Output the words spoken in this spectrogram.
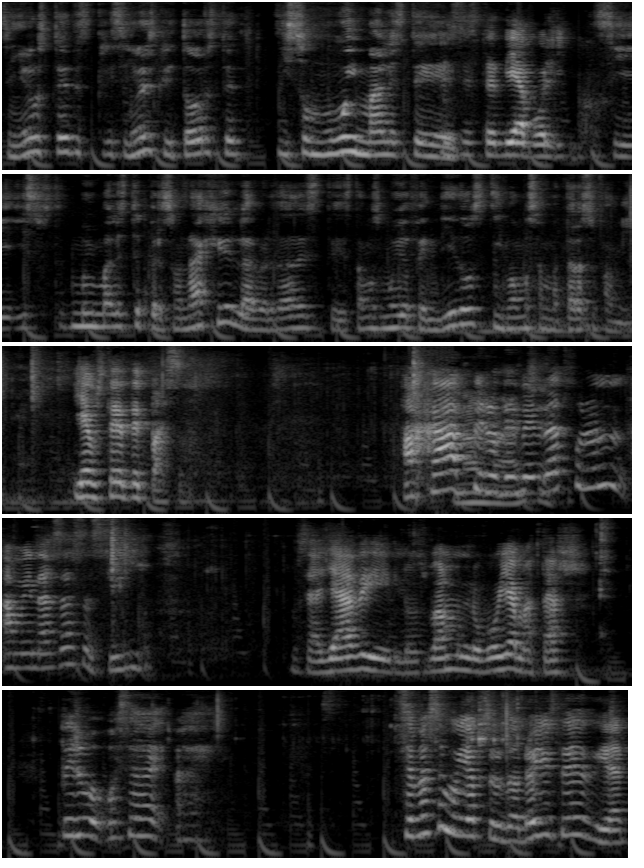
señor usted, señor escritor, usted hizo muy mal este, Es este diabólico. sí, hizo usted muy mal este personaje. La verdad, este, estamos muy ofendidos y vamos a matar a su familia. Y a usted de paso. Ajá, No pero de verdad fueron amenazas así. O sea, ya de los vamos, lo voy a matar. Pero, o sea, ay, se me hace muy absurdo, ¿no? Y ustedes dirán,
